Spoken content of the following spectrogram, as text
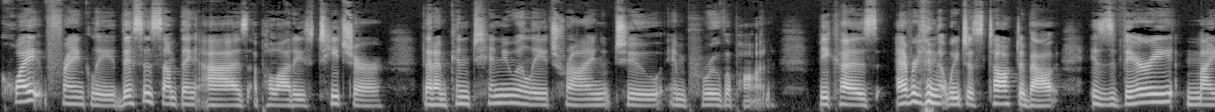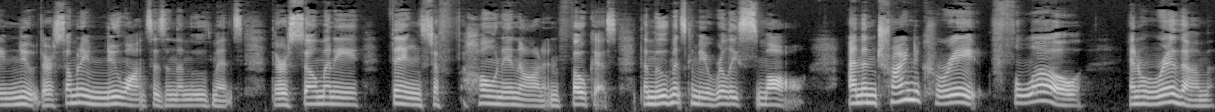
quite frankly, this is something as a Pilates teacher that I'm continually trying to improve upon because everything that we just talked about is very minute. There's so many nuances in the movements. There are so many things to hone in on and focus. The movements can be really small. And then trying to create flow and rhythm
